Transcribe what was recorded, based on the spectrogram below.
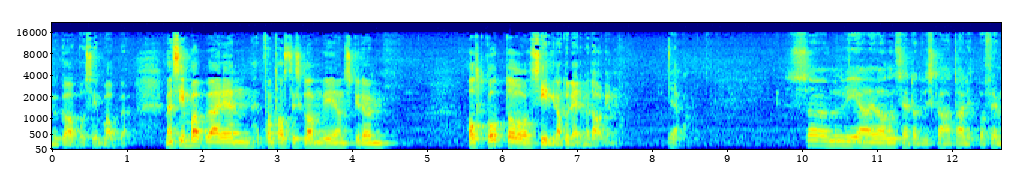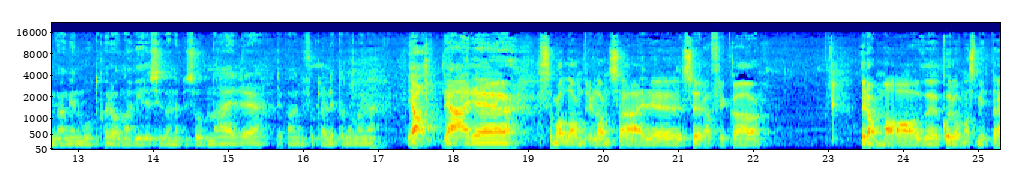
Mugabe og Zimbabwe. Men Zimbabwe er en, et fantastisk land. Vi ønsker dem alt godt og sier gratulerer med dagen. Ja. Så, men vi har jo annonsert at vi skal ta litt på fremgangen mot koronavirus i denne episoden her. Det kan du forklare litt om, Magne? Ja, det er eh, som alle andre land så er eh, Sør-Afrika ramma av eh, koronasmitte.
